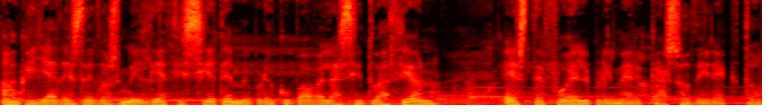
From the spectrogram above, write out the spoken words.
Aunque ya desde 2017 me preocupaba la situación, este fue el primer caso directo.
